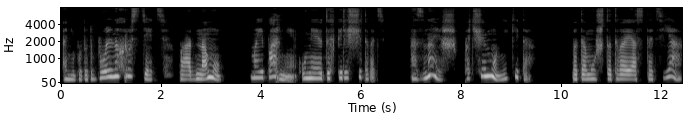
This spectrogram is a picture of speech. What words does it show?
Они будут больно хрустеть по одному. Мои парни умеют их пересчитывать. А знаешь, почему, Никита? Потому что твоя статья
